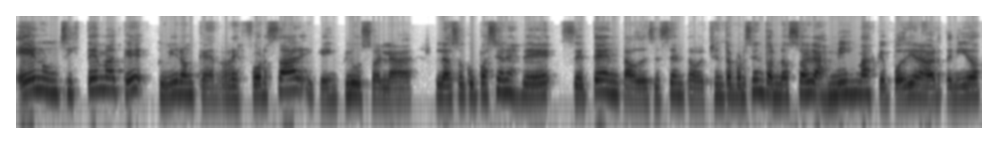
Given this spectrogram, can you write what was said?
en un sistema que tuvieron que reforzar y que incluso las ocupaciones de 70 o de 60 o 80% no son las mismas que podrían haber tenido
